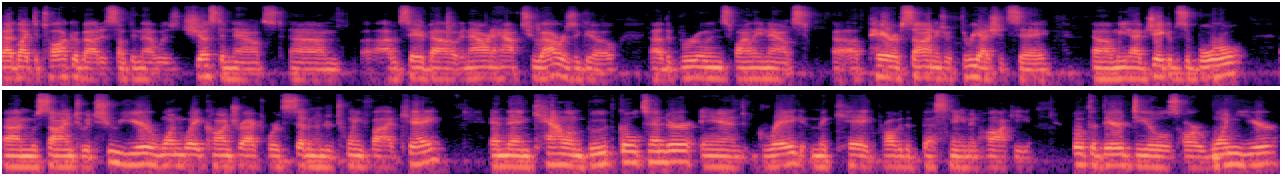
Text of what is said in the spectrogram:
that I'd like to talk about is something that was just announced. Um, I would say about an hour and a half, two hours ago. Uh, the Bruins finally announced uh, a pair of signings, or three, I should say. Um, we have Jakub Zboril um, was signed to a two-year, one-way contract worth 725k, and then Callum Booth, goaltender, and Gregg McKegg, probably the best name in hockey. Both of their deals are one-year,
